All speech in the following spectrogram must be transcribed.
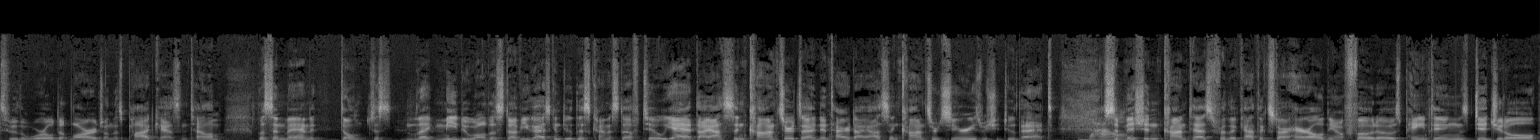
to the world at large on this podcast and tell them, listen, man, don't just let me do all this stuff. You guys can do this kind of stuff too. Yeah, diocesan concerts, an entire diocesan concert series. We should do that. Wow. Submission contest for the Catholic Star Herald. You know, photos, paintings, digital.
